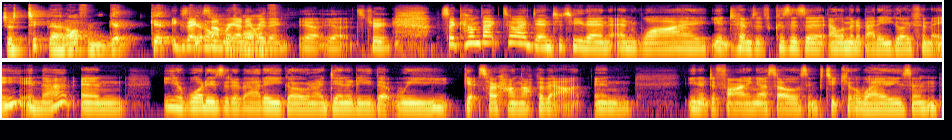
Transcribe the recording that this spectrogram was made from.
just tick that off and get get exact get summary on, on everything. Yeah, yeah, it's true. So come back to identity then and why in terms of because there's an element about ego for me in that and you know what is it about ego and identity that we get so hung up about and you know defining ourselves in particular ways and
